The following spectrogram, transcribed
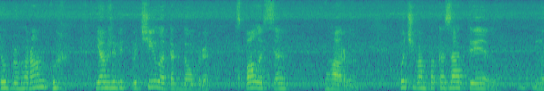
Доброго ранку. Я вже відпочила так добре. Спалося гарно. Хочу вам показати ну,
